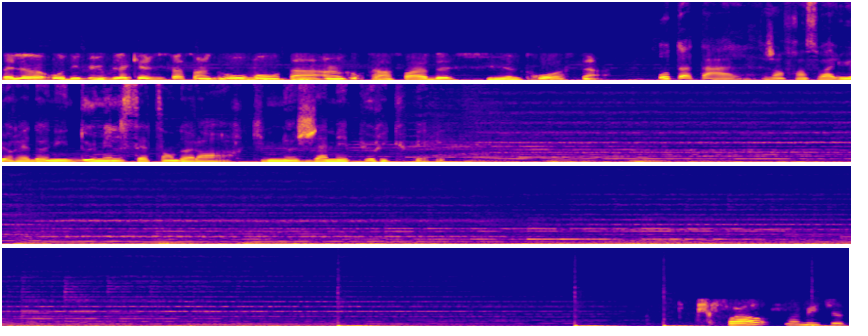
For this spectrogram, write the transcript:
Ben là, au début, il voulait que j'y fasse un gros montant, un gros transfert de 6300. Au total, Jean-François lui aurait donné 2700 dollars qu'il n'a jamais pu récupérer. Well, let me just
